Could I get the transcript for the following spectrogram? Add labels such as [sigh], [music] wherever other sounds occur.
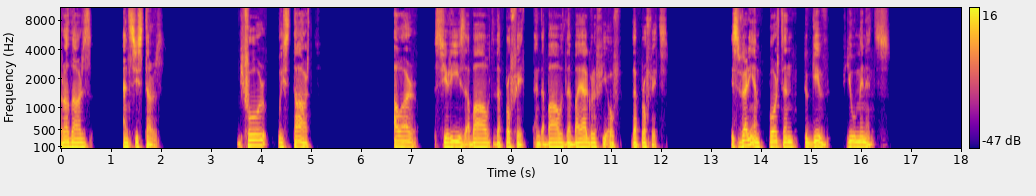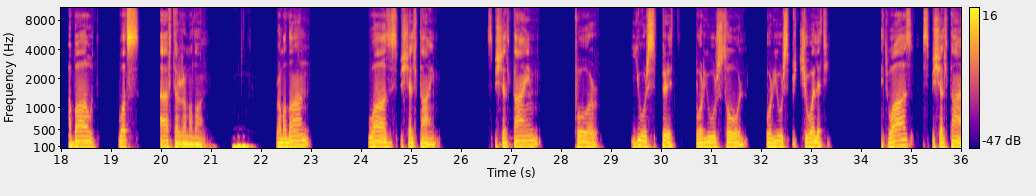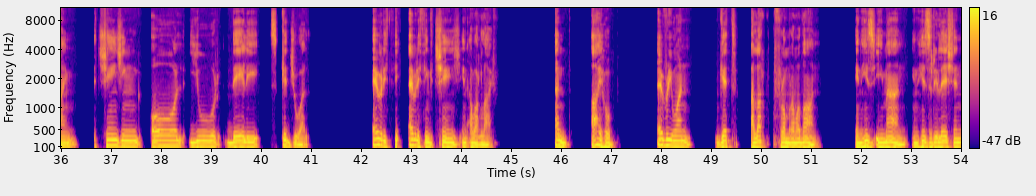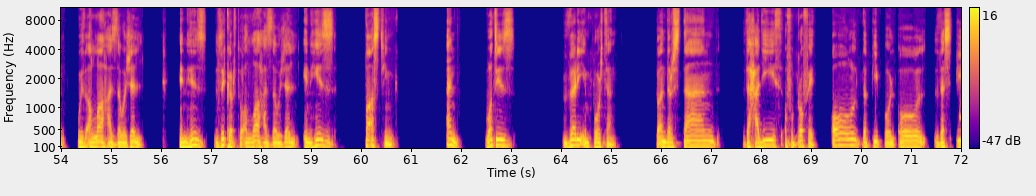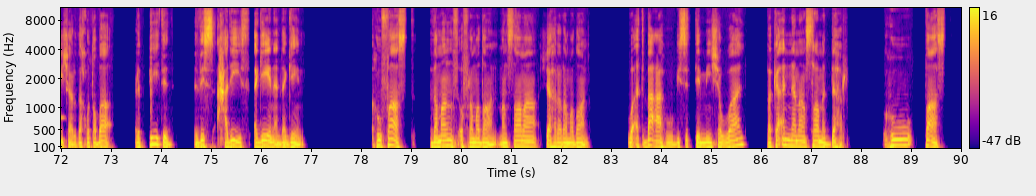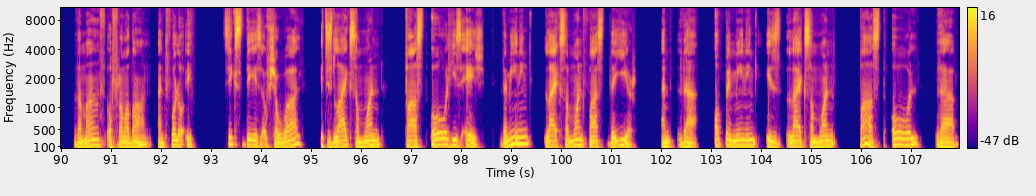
Brothers and sisters, before we start our series about the Prophet and about the biography of the prophets, it's very important to give few minutes about what's after Ramadan. Ramadan was a special time, special time for your spirit, for your soul, for your spirituality. It was special time changing all your daily schedule. Everything, everything changed in our life. And I hope everyone get a lot from Ramadan in his iman, in his relation with Allah Azza wa Jal, in his dhikr to Allah Azza wa Jal, in his fasting. And what is very important to understand the hadith of a prophet, all the people, all the speaker, the khutaba repeated this hadith again and again. Who fast the month of Ramadan من صام شهر رمضان وأتبعه بست من شوال فكأنما صام الدهر who fast the month of Ramadan and follow it six days of Shawwal it is like someone fast all his age the meaning like someone fast the year and the open meaning is like someone fast all the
